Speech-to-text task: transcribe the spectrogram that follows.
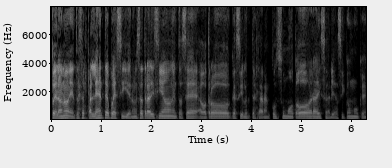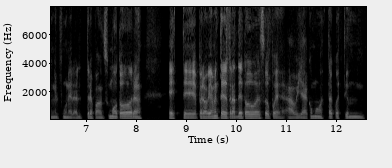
pero no, entonces para la gente pues siguieron esa tradición, entonces a otro que si lo enterraran con su motora y salía así como que en el funeral trepaban su motora, este, pero obviamente detrás de todo eso pues había como esta cuestión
